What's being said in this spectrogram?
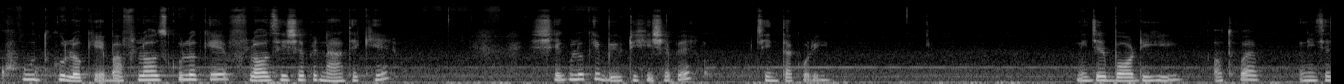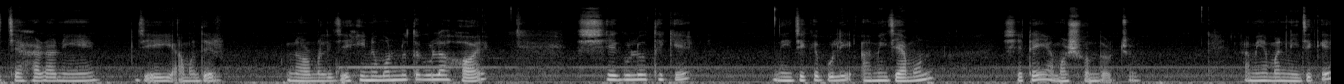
খুদগুলোকে বা ফ্লসগুলোকে ফ্লজ হিসেবে না দেখে সেগুলোকে বিউটি হিসেবে চিন্তা করি। নিজের বডি অথবা নিজের চেহারা নিয়ে যেই আমাদের নর্মালি যে হীনমন্যতাগুলো হয়, সেগুলো থেকে নিজেকে বলি, আমি যেমন, সেটাই আমার সৌন্দর্য। আমি আমার নিজেকে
